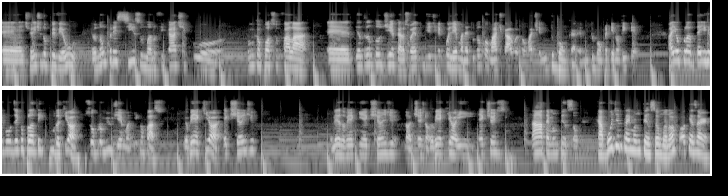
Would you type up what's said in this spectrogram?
é, diferente do PVU, eu não preciso, mano, ficar tipo. Como que eu posso falar? É, entrando todo dia, cara. Só entra no dia de recolher, mano. É tudo automático. A água automática é muito bom, cara. É muito bom pra quem não tem tempo. Aí eu plantei, vou dizer que eu plantei tudo aqui, ó. Sobrou mil gemas. O que, que eu faço? Eu venho aqui, ó, Exchange. Beleza? Eu venho aqui em Exchange. Não, Exchange não. Eu venho aqui, ó, em Exchange. Ah, tá em manutenção. Acabou de entrar em manutenção, mano. Ó, que azar.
